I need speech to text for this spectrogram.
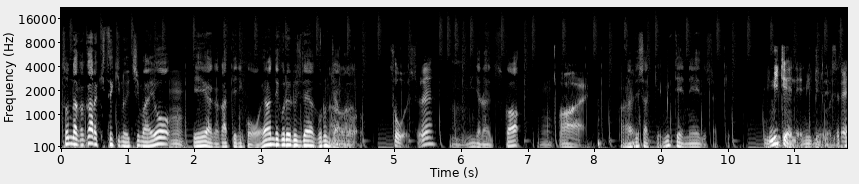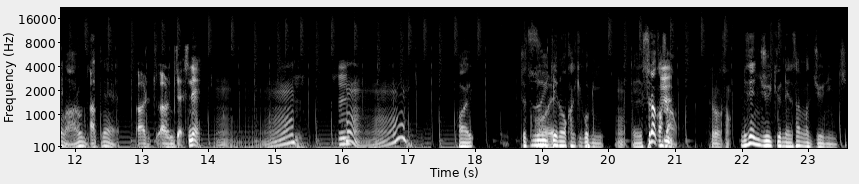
その中から奇跡の一枚をうん AI が勝手にこう選んでくれる時代が来るんじゃないかなとなる。そうですね。うん、いいんじゃないですか？は何でしたっけ？見てねでしたっけ？見てね見てね見てま。すそういうのあるんですね。い。ある、あるみたいですね。うん。ううんん。はい。じゃあ続いての書き込み。うんえー、スラカさん。そらさん。2019年3月12日。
